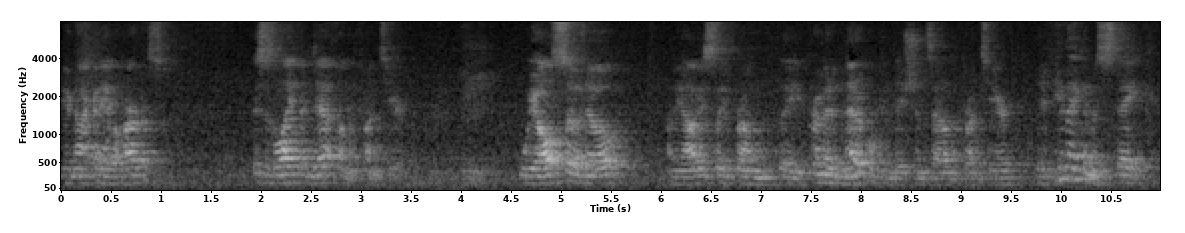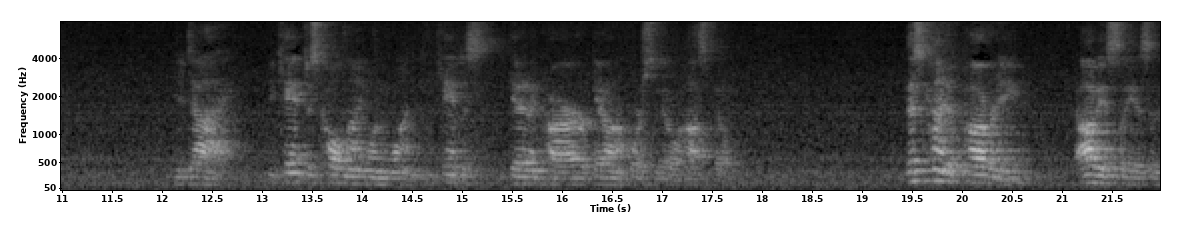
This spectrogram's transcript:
You're not going to have a harvest. This is life and death on the frontier. We also know, I mean, obviously from the primitive medical conditions out on the frontier, that if you make a mistake, you die. You can't just call 911. You can't just get in a car or get on a horse and go to a hospital. This kind of poverty, obviously, is in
